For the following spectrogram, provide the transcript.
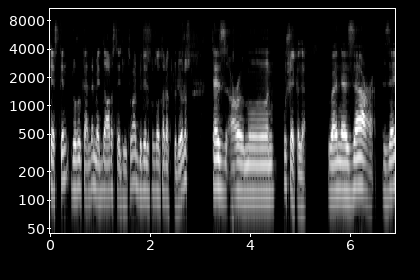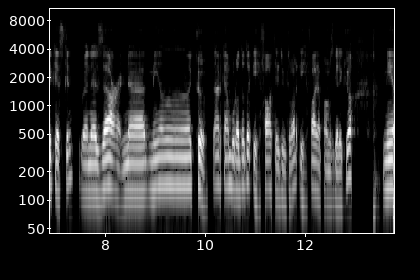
keskin. Dururken de medde arız tecvidi var. Bir elif uzatarak duruyoruz. Tez'umun. Bu şekilde. Ve neza' Z keskin. Ve neza'na minkü. Derken burada da ihfa tecvidi var. İhfa yapmamız gerekiyor. Min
